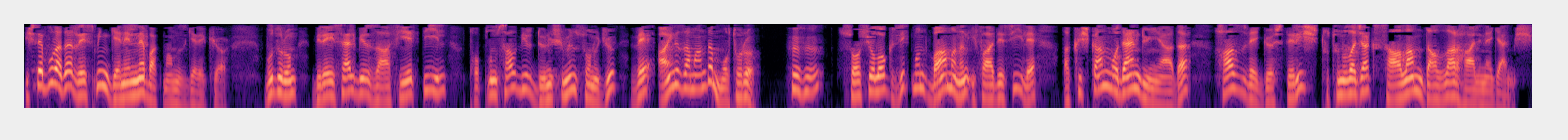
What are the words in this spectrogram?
İşte burada resmin geneline bakmamız gerekiyor. Bu durum bireysel bir zafiyet değil, toplumsal bir dönüşümün sonucu ve aynı zamanda motoru. Hı hı. Sosyolog Zygmunt Bauman'ın ifadesiyle akışkan modern dünyada haz ve gösteriş tutunulacak sağlam dallar haline gelmiş.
